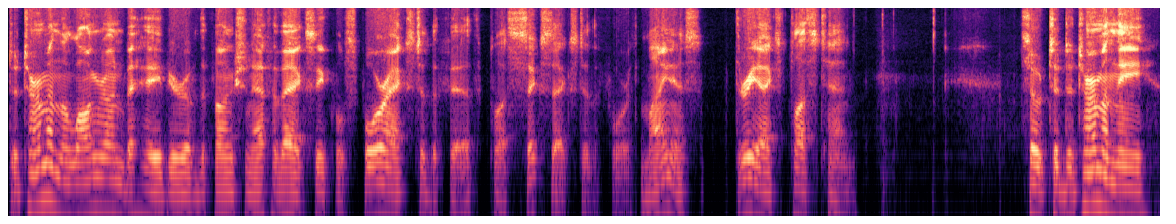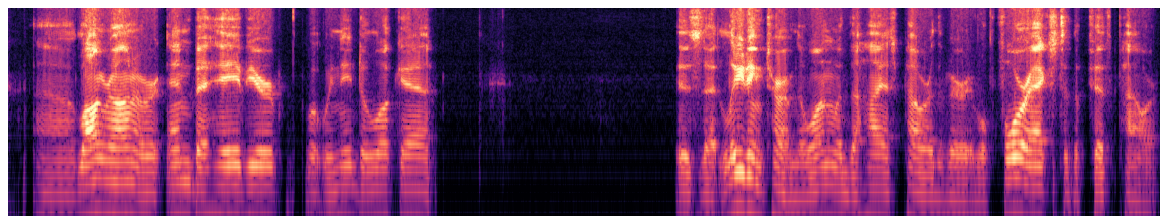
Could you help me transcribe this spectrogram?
Determine the long-run behavior of the function f of x equals 4x to the fifth plus 6x to the fourth minus 3x plus 10. So to determine the uh, long run or end behavior, what we need to look at is that leading term, the one with the highest power of the variable, 4x to the fifth power.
